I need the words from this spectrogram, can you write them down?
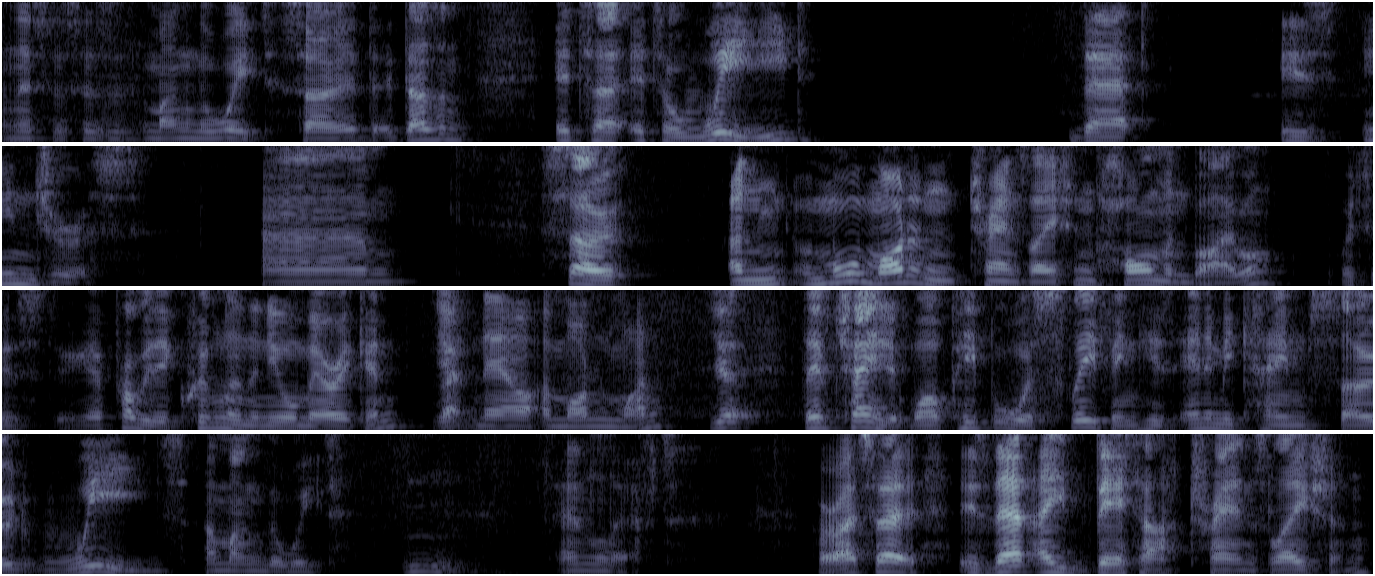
and this is, is among the wheat. So it, it doesn't. It's a it's a weed that is injurious. Um, so a more modern translation, Holman Bible, which is probably the equivalent of the New American, Yep. but now a modern one. Yeah. They've changed it. While people were sleeping, his enemy came sowed weeds among the wheat hmm. and left. All right, so is that a better translation?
